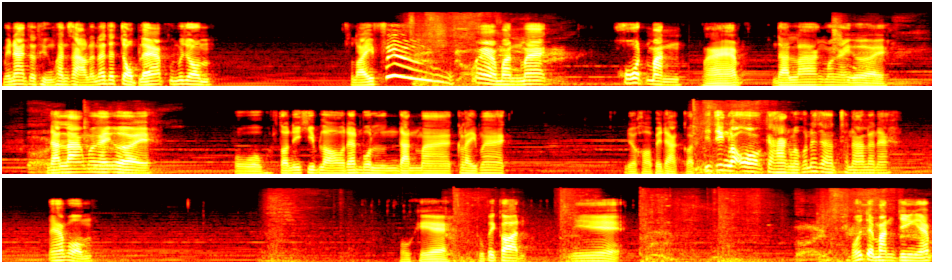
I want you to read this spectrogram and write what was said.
ไม่น่าจะถึงพันสามแล้วน่าจะจบแล้วครับคุณผู้ชม สไลด์ฟิวแม่มันมาก โคตรมันมาครับด้านล่างว่าไงเอ่ยด้านล่างว่าไงเอ่ยโอ้ตอนนี้คลิปเราด้านบนดันมาไกลมาก เดี๋ยวขอไปดักก่อน จริงๆ เราออกกลางเราก็น่าจะชนะแล้วนะ นะครับผม โอเคทุบไปก่อน นี่โอ้แต่มันจริงครับ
